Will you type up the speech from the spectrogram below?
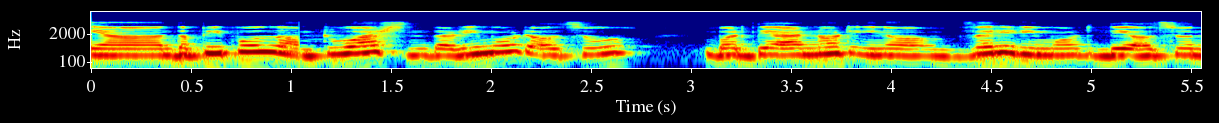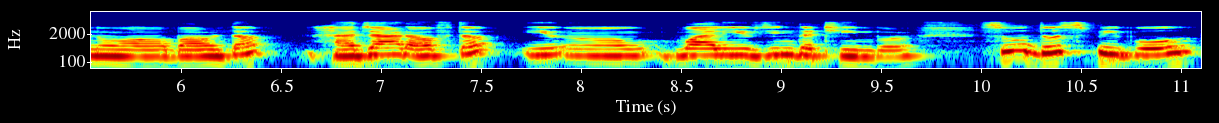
uh, the people um, towards the remote also but they are not in a very remote they also know about the hazard of the uh, while using the timber. So those people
